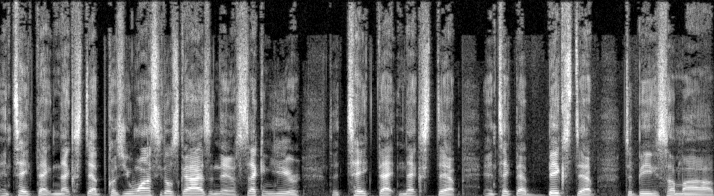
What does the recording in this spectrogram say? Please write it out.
and take that next step? Because you want to see those guys in their second year to take that next step and take that big step to be some uh,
